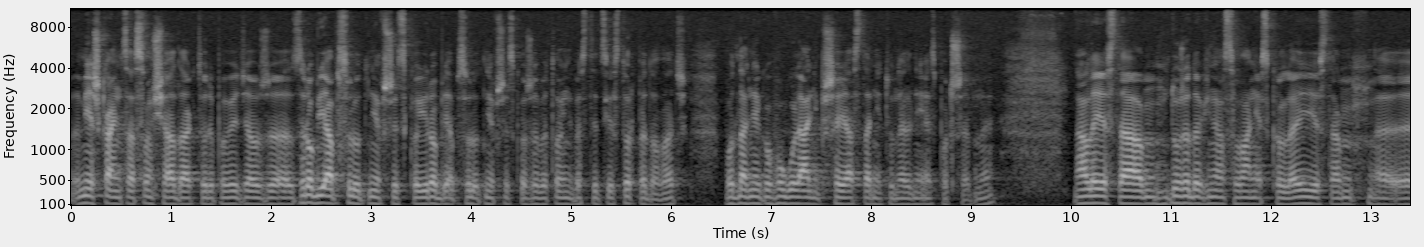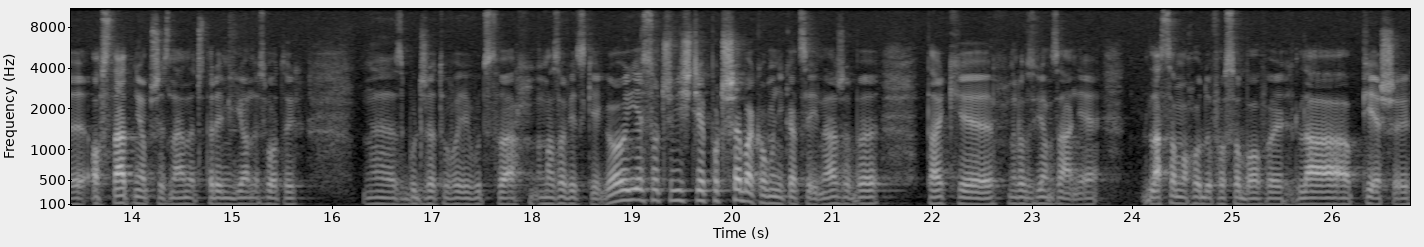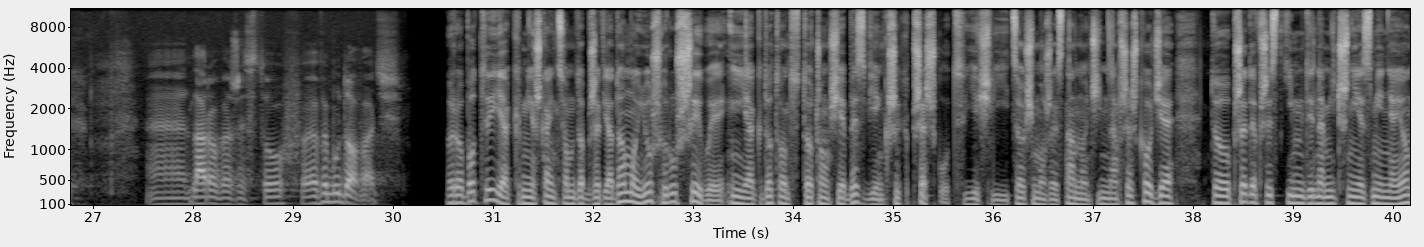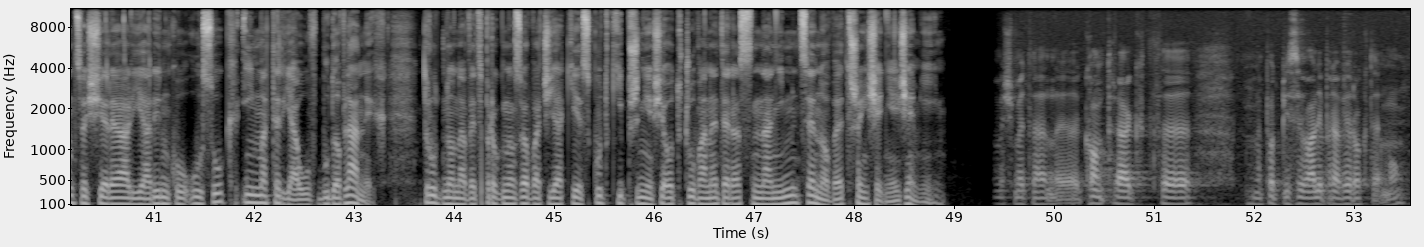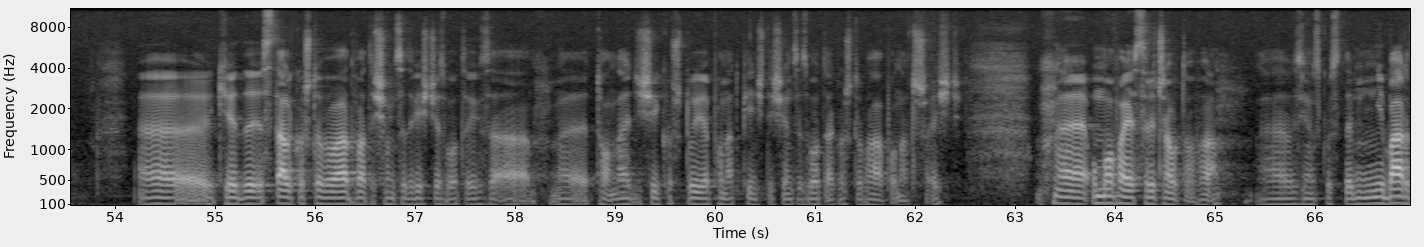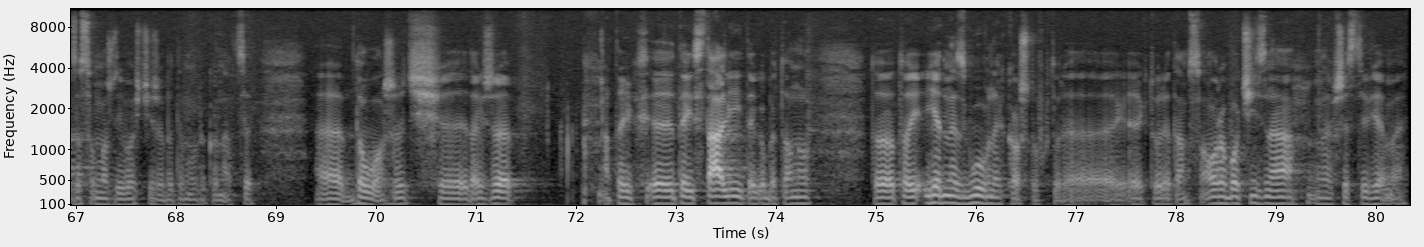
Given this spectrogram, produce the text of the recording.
mieszkańca, sąsiada, który powiedział, że zrobi absolutnie wszystko i robi absolutnie wszystko, żeby tę inwestycję storpedować, bo dla niego w ogóle ani przejazd, ani tunel nie jest potrzebny. No ale jest tam duże dofinansowanie z kolei, jest tam ostatnio przyznane 4 miliony złotych z budżetu województwa mazowieckiego. Jest oczywiście potrzeba komunikacyjna, żeby takie rozwiązanie dla samochodów osobowych, dla pieszych, e, dla rowerzystów e, wybudować. Roboty, jak mieszkańcom dobrze wiadomo, już ruszyły i jak dotąd toczą się bez większych przeszkód. Jeśli coś może stanąć im na przeszkodzie, to przede wszystkim dynamicznie zmieniające się realia rynku usług i materiałów budowlanych. Trudno nawet prognozować, jakie skutki przyniesie odczuwane teraz na nim cenowe trzęsienie ziemi. Myśmy ten e, kontrakt e, podpisywali prawie rok temu. E, kiedy stal kosztowała 2200 zł za e, tonę, dzisiaj kosztuje ponad 5000 zł, a kosztowała ponad 6. E, umowa jest ryczałtowa, w związku z tym nie bardzo są możliwości, żeby temu wykonawcy dołożyć. Także tej, tej stali, tego betonu to, to jedne z głównych kosztów, które, które tam są. Robocizna, wszyscy wiemy,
